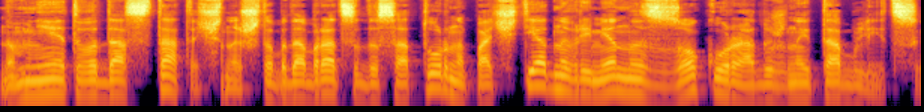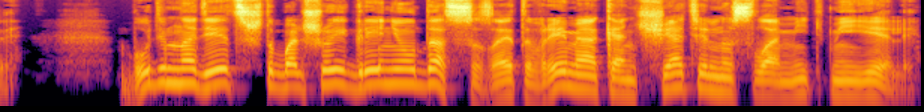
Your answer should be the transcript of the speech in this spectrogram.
Но мне этого достаточно, чтобы добраться до Сатурна почти одновременно с Зоку радужной таблицы. Будем надеяться, что большой игре не удастся за это время окончательно сломить Миели.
